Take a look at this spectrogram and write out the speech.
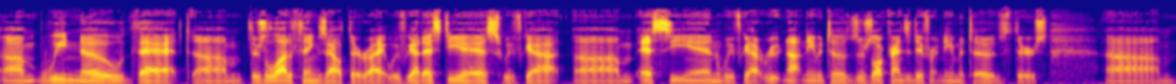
um, we know that um, there's a lot of things out there, right? We've got SDS, we've got um, SCN, we've got root knot nematodes. There's all kinds of different nematodes. There's um,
